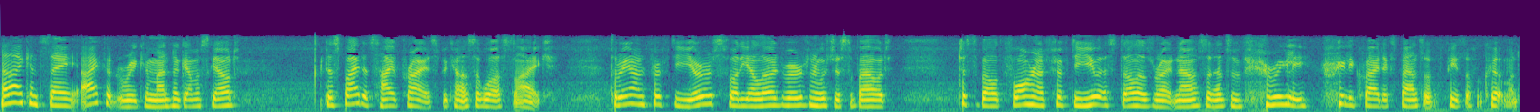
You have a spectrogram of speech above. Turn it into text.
then I can say I could recommend the Gamma Scout despite its high price because it was like 350 euros for the alert version which is about just about 450 US dollars right now, so that's a really, really quite expensive piece of equipment.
